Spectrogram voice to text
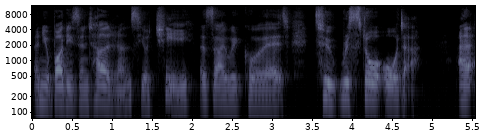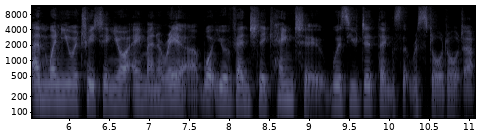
and your body's intelligence, your chi, as I would call it, to restore order. Uh, and when you were treating your amenorrhea, what you eventually came to was you did things that restored order.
